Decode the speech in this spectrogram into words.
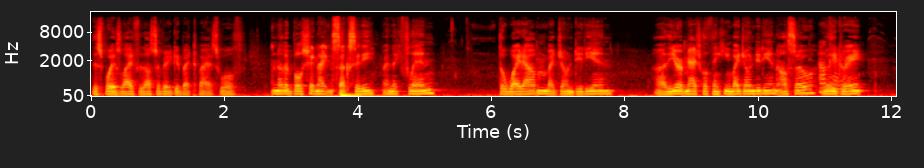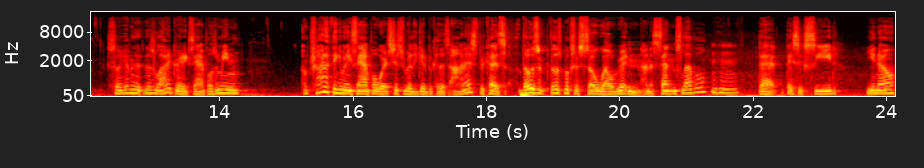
this Boy's Life is also very good by Tobias Wolff. Another Bullshit Night in Suck City by Nick Flynn. The White Album by Joan Didion. Uh, the Year of Magical Thinking by Joan Didion, also really great. So I mean, there's a lot of great examples. I mean, I'm trying to think of an example where it's just really good because it's honest. Because those are, those books are so well written on a sentence level that they succeed, you know.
